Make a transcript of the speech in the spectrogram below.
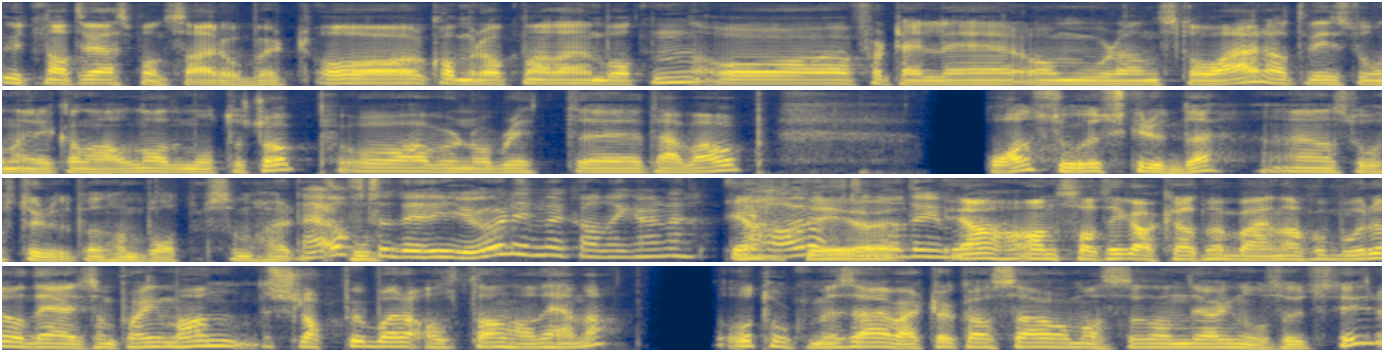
uten at vi er sponsa av Robert. Og kommer opp med den båten og forteller om hvordan ståa er, at vi sto nede i kanalen og hadde motorstopp, og har vel nå blitt uh, taua opp. Og han sto jo skrudde. Han sto og skrudde på en sånn båt som har Det er ofte det de gjør, de mekanikerne. De Ja, har ofte noe å drive med. ja, han satt ikke akkurat med beina på bordet, og det er liksom poeng, men han slapp jo bare alt han hadde i henda. Og tok med seg verktøykassa og masse sånn diagnoseutstyr,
